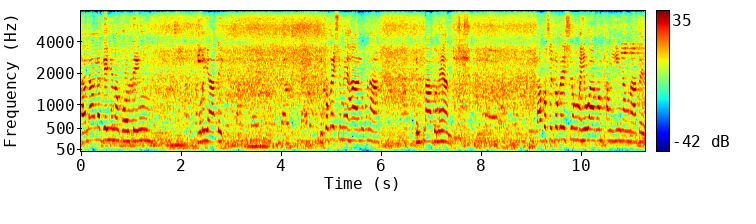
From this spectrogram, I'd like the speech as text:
uh, lalagyan nyo ng konting muriatic. Ito guys yung may halo na, templado na yan. Tapos ito guys yung mahiwagang panghinang natin.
